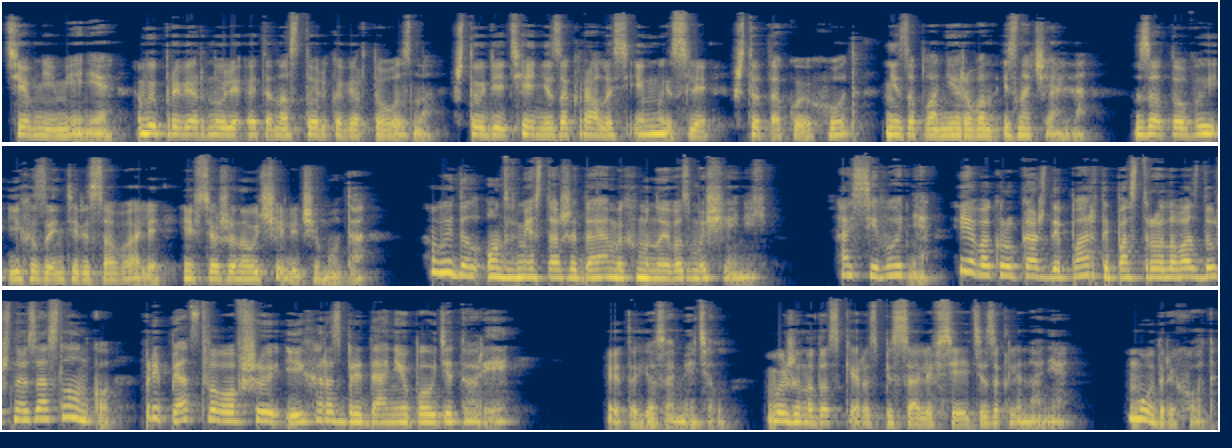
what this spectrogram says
Тем не менее, вы провернули это настолько виртуозно, что у детей не закралось и мысли, что такой ход не запланирован изначально. Зато вы их заинтересовали и все же научили чему-то. Выдал он вместо ожидаемых мной возмущений. А сегодня я вокруг каждой парты построила воздушную заслонку, препятствовавшую их разбреданию по аудитории. Это я заметил. Вы же на доске расписали все эти заклинания. Мудрый ход.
